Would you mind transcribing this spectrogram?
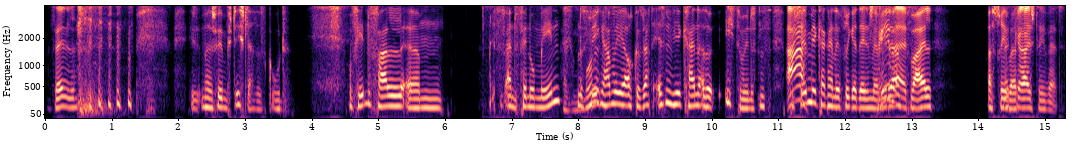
Marcel, Immer schön im Stich lassen ist gut. Auf jeden Fall ähm, ist es ein Phänomen. Und deswegen haben wir ja auch gesagt, essen wir keine, also ich zumindest, Ah. bestellen mir gar keine Frikadellen mehr Strebert. mittags, weil, was Strebert? Metzgerei Strebert.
